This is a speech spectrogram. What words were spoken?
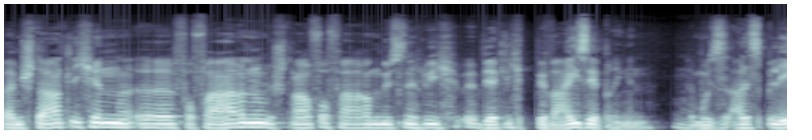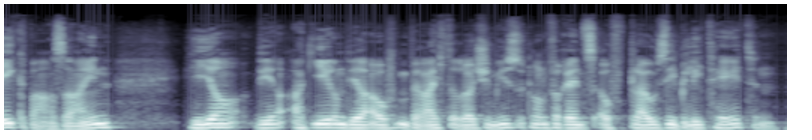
Beim staatlichen äh, Verfahren, Strafverfahren müssen natürlich wirklich Beweise bringen. Da muss es alles belegbar sein. Hier wir, agieren wir auf dem Bereich der Deutschen Ministerkonferenz auf Plausibilitäten.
